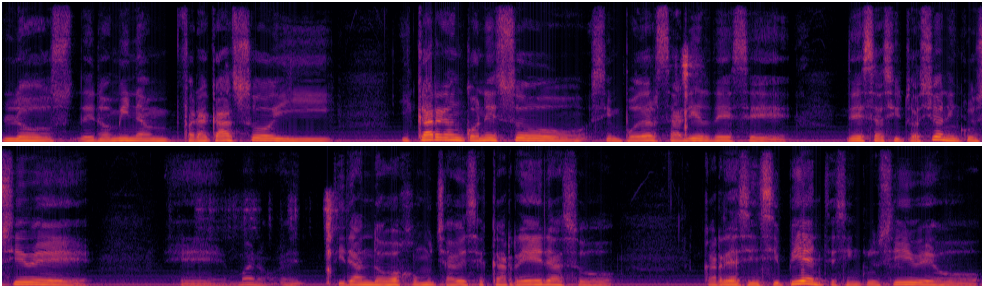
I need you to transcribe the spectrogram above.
los denominan fracaso y, cargan con eso sin poder salir de, ese, de esa situación, inclusive, eh, bueno, eh, tirando ojo muchas veces carreras o carreras incipientes inclusive o,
